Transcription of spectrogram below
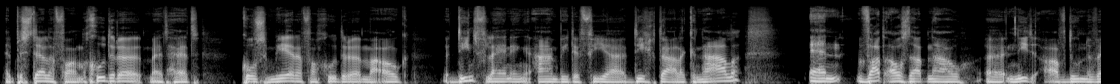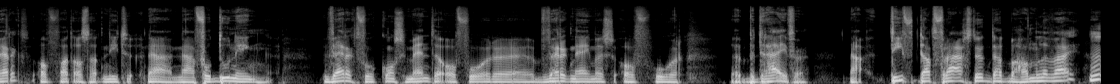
het bestellen van goederen, met het consumeren van goederen, maar ook dienstverlening aanbieden via digitale kanalen. En wat als dat nou niet afdoende werkt, of wat als dat niet nou, naar voldoening werkt voor consumenten of voor uh, werknemers of voor uh, bedrijven. Nou, die, dat vraagstuk, dat behandelen wij. Hm.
